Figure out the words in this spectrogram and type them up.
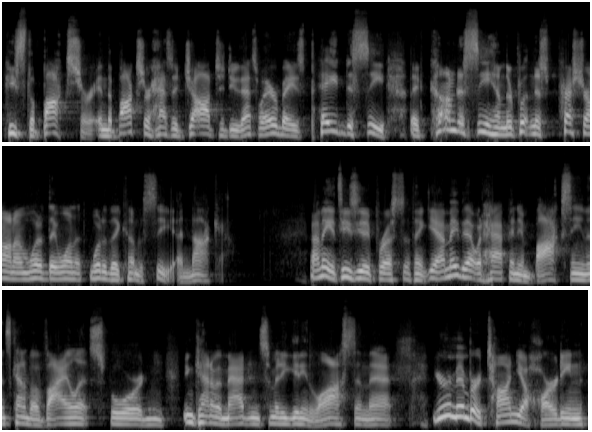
He's the boxer, and the boxer has a job to do. That's what everybody's paid to see. They've come to see him. They're putting this pressure on him. What did they want? What did they come to see? A knockout. I think it's easy for us to think, yeah, maybe that would happen in boxing. That's kind of a violent sport. And you can kind of imagine somebody getting lost in that. You remember Tonya Harding?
